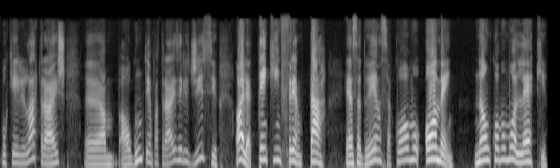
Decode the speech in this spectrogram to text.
porque ele lá atrás, é, há algum tempo atrás, ele disse: olha, tem que enfrentar essa doença como homem, não como moleque.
